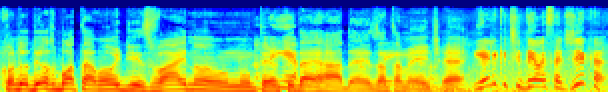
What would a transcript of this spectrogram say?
quando Deus bota a mão e diz vai, não, não, não tem, o que erro. dar errado. É, exatamente. É. E ele que te deu essa dica?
